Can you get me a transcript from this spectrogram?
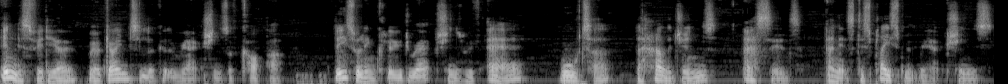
this video we are going to look at the reactions of copper. These will include reactions with air, water, the halogens, acids and its displacement reactions.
